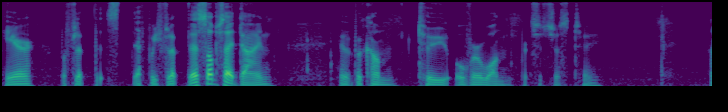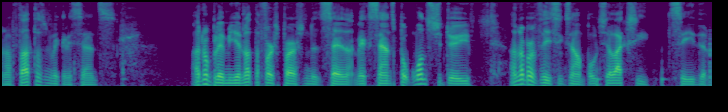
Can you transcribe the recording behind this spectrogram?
Here, we flip this. if we flip this upside down, it would become 2 over 1, which is just 2. And if that doesn't make any sense, I don't blame you, you're not the first person to say that makes sense, but once you do a number of these examples, you'll actually see that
